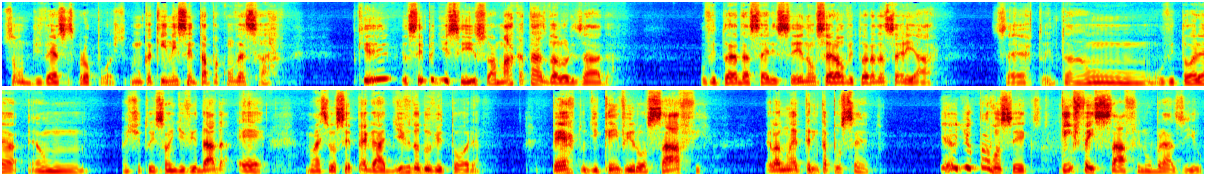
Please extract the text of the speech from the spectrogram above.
são diversas propostas. Eu nunca quis nem sentar para conversar. Porque eu sempre disse isso, a marca está desvalorizada. O Vitória da Série C não será o Vitória da Série A, certo? Então, o Vitória é um, uma instituição endividada? É. Mas se você pegar a dívida do Vitória perto de quem virou SAF, ela não é 30%. E eu digo para você, quem fez SAF no Brasil,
